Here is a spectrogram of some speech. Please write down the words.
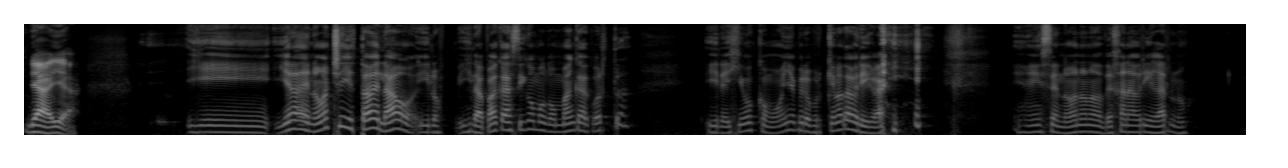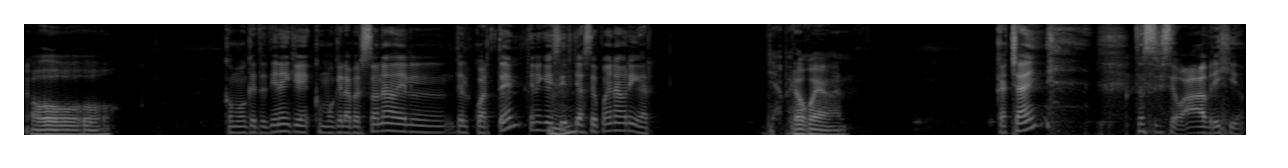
Ya, ya. Y, y era de noche y estaba helado. Y, los, y la paca así como con manga corta. Y le dijimos como, oye, pero ¿por qué no te abrigáis? Y me dice, no, no nos dejan abrigarnos. Oh. Como que te tiene que, como que la persona del, del cuartel tiene que decir, Ujú. ya se pueden abrigar. Ya, pero weón. ¿Cachai? Entonces dice, wow, brígido.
